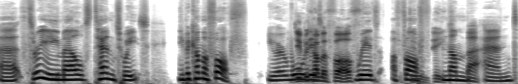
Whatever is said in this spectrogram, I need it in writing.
uh, three emails, 10 tweets, you become a FOF. You're become a FOF. with a FOF number. And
